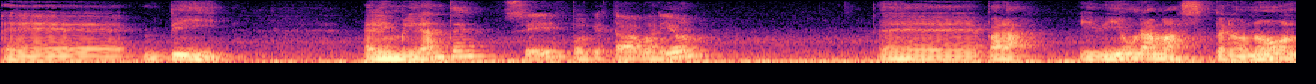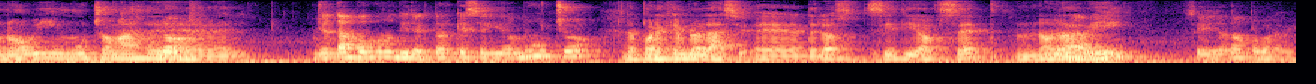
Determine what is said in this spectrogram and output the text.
Eh, vi El Inmigrante. Sí, porque estaba Marión. Eh, pará. Y vi una más, pero no, no vi mucho más de, No. de él. Yo tampoco es un director que he seguido mucho. De, por ejemplo, la, eh, The Lost City of Set no, la, vi. Sí, yo tampoco la vi.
